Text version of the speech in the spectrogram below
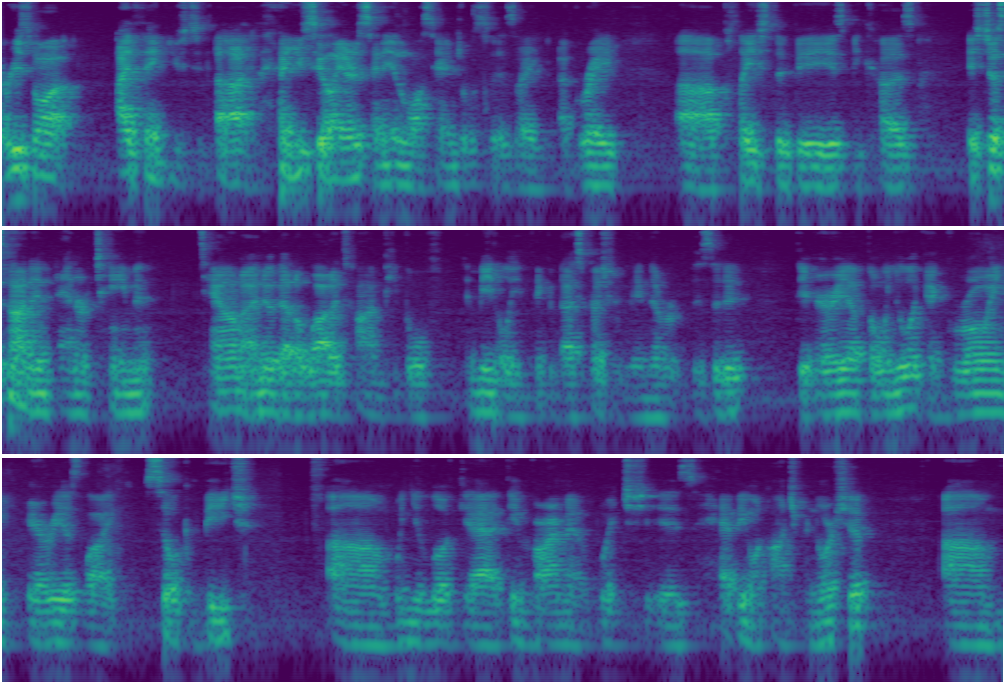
A reason why I think UC, uh, UCLA Anderson in Los Angeles is a, great uh, place to be is because it's just not an entertainment town. I know that a lot of time people immediately think of that, especially if they never visited the area. But when you look at growing areas like Silicon Beach, um, when you look at the environment, which is heavy on entrepreneurship, um,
